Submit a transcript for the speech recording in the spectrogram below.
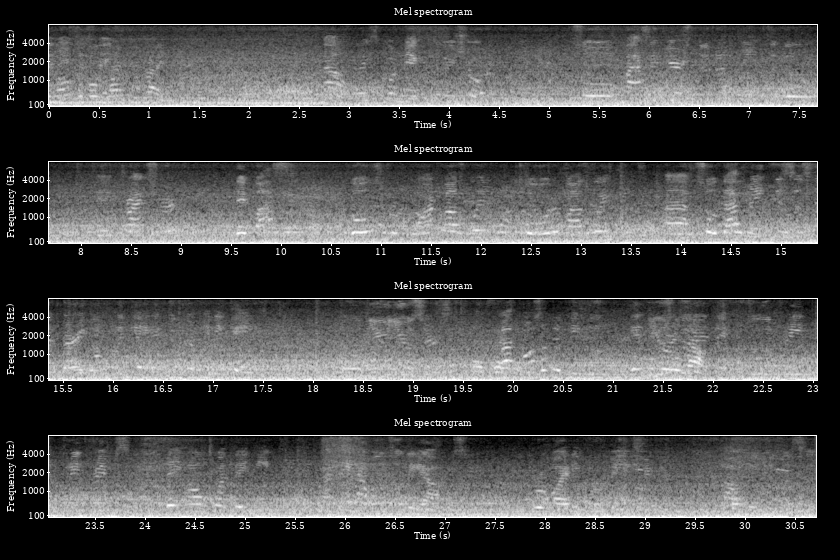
can also go left and right. Now please connect to the shore. So passengers do not need to do a transfer. The bus goes from one busway to the other busway. Uh, so that makes the system very complicated to communicate to new users. But most of the people get used to it. They two, three, three trips. They know what they need. And they have also the apps provide information use the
